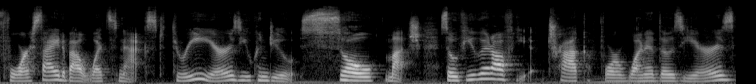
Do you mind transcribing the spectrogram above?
foresight about what's next. Three years, you can do so much. So if you get off track for one of those years,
